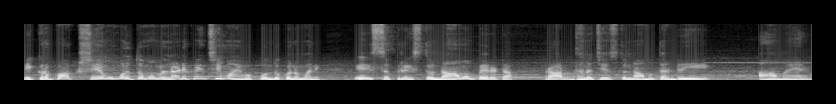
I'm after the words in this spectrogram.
నీ కృపాక్షేమములతో మమ్మల్ని నడిపించి మేము పొందుకున్నామని ఏసుక్రీస్తు నామం పేరట ప్రార్థన చేస్తున్నాము తండ్రి. ఆమెన్.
